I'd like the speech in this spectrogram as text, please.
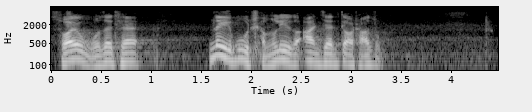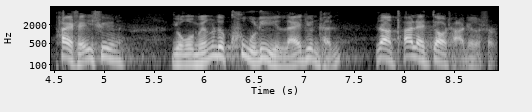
所以武则天内部成立个案件调查组，派谁去呢？有名的酷吏来俊臣，让他来调查这个事儿。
